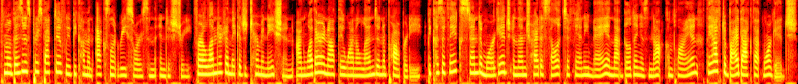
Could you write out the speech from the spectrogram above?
From a business perspective, we've become an excellent resource in the industry for a lender to make a determination on whether or not they want to lend in a property. Because if they extend a mortgage and then try to sell it to Fannie Mae and that building is not compliant, they have to buy back that mortgage.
